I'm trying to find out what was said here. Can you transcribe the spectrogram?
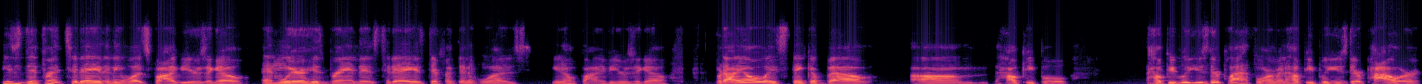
he's different today than he was five years ago, and where his brand is today is different than it was, you know, five years ago. But I always think about um, how people how people use their platform and how people use their power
